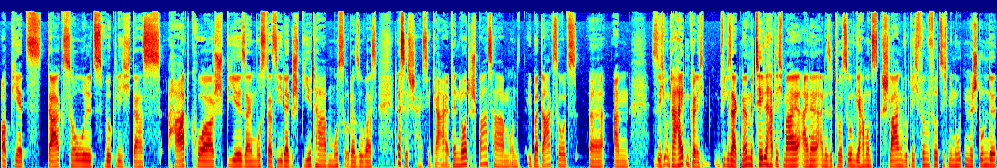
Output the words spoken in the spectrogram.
ob jetzt Dark Souls wirklich das Hardcore-Spiel sein muss, das jeder gespielt haben muss oder sowas, das ist scheißegal. Wenn Leute Spaß haben und über Dark Souls äh, an sich unterhalten können. Ich, wie gesagt, ne, mit Till hatte ich mal eine, eine Situation, wir haben uns geschlagen, wirklich 45 Minuten, eine Stunde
